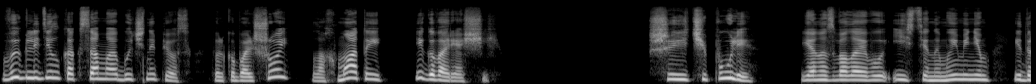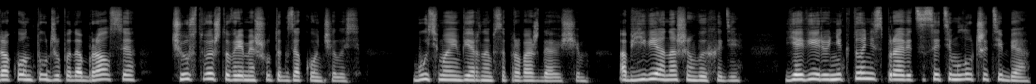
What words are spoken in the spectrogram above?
выглядел как самый обычный пес, только большой, лохматый и говорящий. Шиичипули я назвала его истинным именем, и дракон тут же подобрался, чувствуя, что время шуток закончилось. «Будь моим верным сопровождающим. Объяви о нашем выходе. Я верю, никто не справится с этим лучше тебя».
